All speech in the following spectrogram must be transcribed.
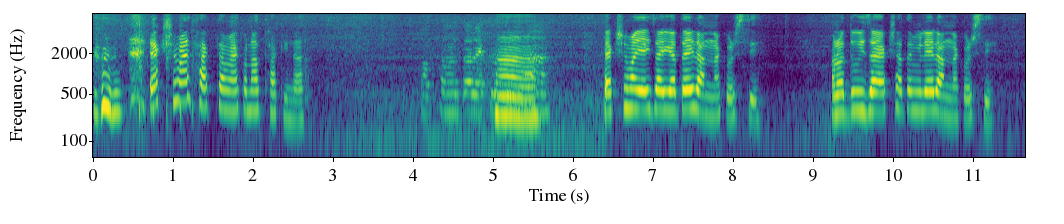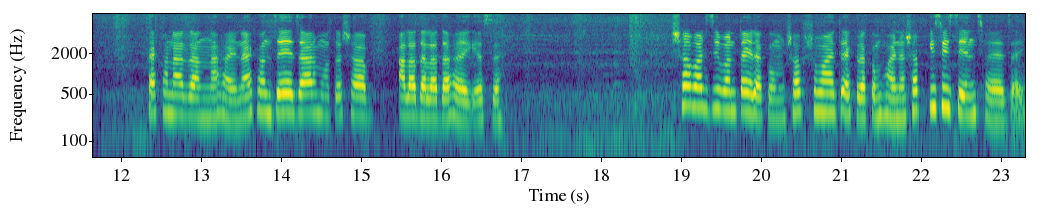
এক সময় থাকতাম, এখন আর থাকি না। হ্যাঁ। না এক সময় এই জায়গাতেই রান্না করছি। আমরা দুই যা একসাথে মিলেই রান্না করছি। এখন আর রান্না হয় না। এখন যে যার মতো সব আলাদা আলাদা হয়ে গেছে। সবার জীবনটা এরকম সব সময় তো একরকম হয় না সব কিছুই চেঞ্জ হয়ে যায়।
